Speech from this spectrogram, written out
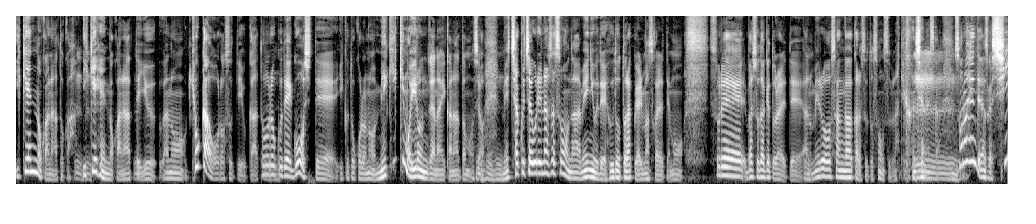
いけんのかなとか、うんうん、いけへんのかなっていう、うん、あの許可を下ろすっていうか登録で GO していくところの目利きもいるんじゃないかなと思うんですよ、うんうんうん、めちゃくちゃ売れなさそうなメニューでフードトラックやりますから言ってもそれ場所だけ取られて、あのメロさん側からすると損するなって感じじゃないですか、うんうんうん、その辺ってなんですか審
